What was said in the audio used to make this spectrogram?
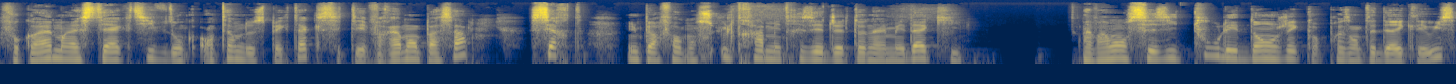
faut quand même rester actif donc en termes de spectacle, c'était vraiment pas ça. Certes, une performance ultra maîtrisée de Jelton Almeida qui a vraiment saisi tous les dangers que représentait Derek Lewis,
